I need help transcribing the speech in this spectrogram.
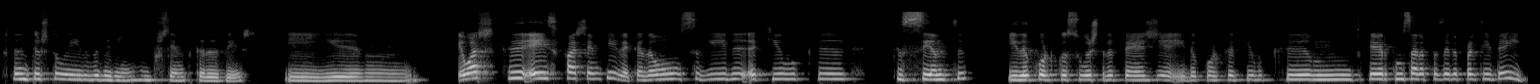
Portanto, eu estou aí devagarinho, 1% de cada vez. E, hum, eu acho que é isso que faz sentido, é cada um seguir aquilo que, que sente e de acordo com a sua estratégia e de acordo com aquilo que quer começar a fazer a partir daí.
